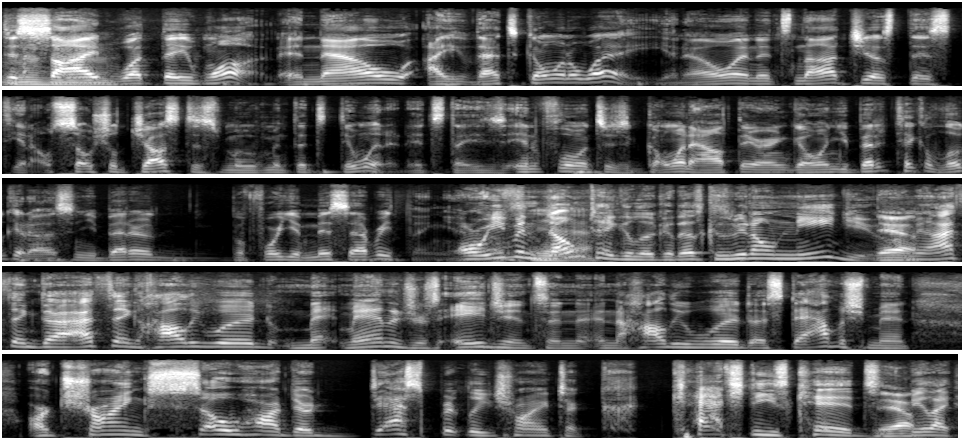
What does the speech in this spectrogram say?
decide what they want, and now I that's going away. You know, and it's not just this you know social justice movement that's doing it. It's these influencers going out there and going, you better take a look at us, and you better before you miss everything. you or know? even Yeah. don't take a look at us because we don't need you. Yeah. I mean, I think that I think Hollywood ma- managers, agents, and, and the Hollywood establishment are trying so hard. They're desperately trying to c- catch these kids and Yeah. be like,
